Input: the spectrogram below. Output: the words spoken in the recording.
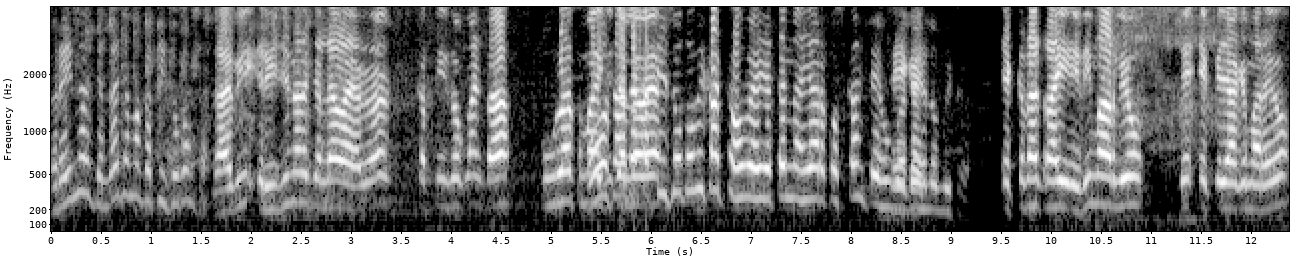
ਰਹੀ ਨਾਲ ਚੱਲਿਆ ਜਮਾ 3100 ਘੰਟਾ। ਲੈ ਵੀ ਰੀਜਨਲ ਚੱਲਿਆ ਹੋਇਆ ਹੈਗਾ 3100 ਘੰਟਾ। ਪੂਰਾ ਚ ਚੱਲਿਆ ਹੋਇਆ। 3100 ਤੋਂ ਵੀ ਘੱਟ ਹੋਵੇ ਇਹ 3000 ਕੁਛ ਘੰਟੇ ਹੋਊਗਾ ਠੀਕ ਹੈ। ਦੇਖ ਲਓ ਮੀਟਰ। ਇੱਕ ਦਾ ਟਰਾਈ ਇਹਦੀ ਮਾਰ ਲਿਓ ਤੇ ਇੱਕ ਜਾ ਕੇ ਮਾਰਿਓ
